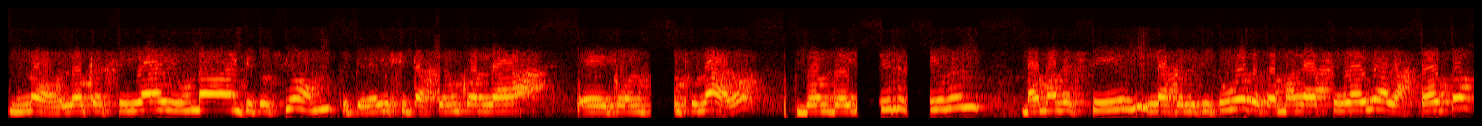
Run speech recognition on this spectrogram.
No, lo que sí hay una institución que tiene licitación con la eh, con el consulado, donde ellos sí reciben, vamos a decir, la solicitud que toman la huella, la foto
